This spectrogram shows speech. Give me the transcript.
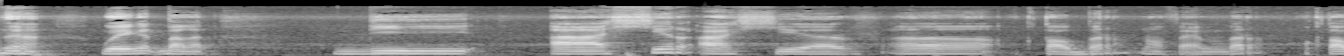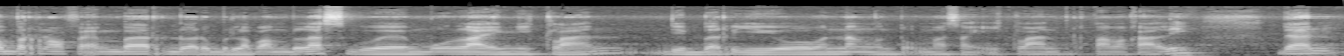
Nah, gue inget banget. Di akhir-akhir uh, Oktober November Oktober November 2018 gue mulai ngiklan diberi wewenang untuk memasang iklan pertama kali. Dan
